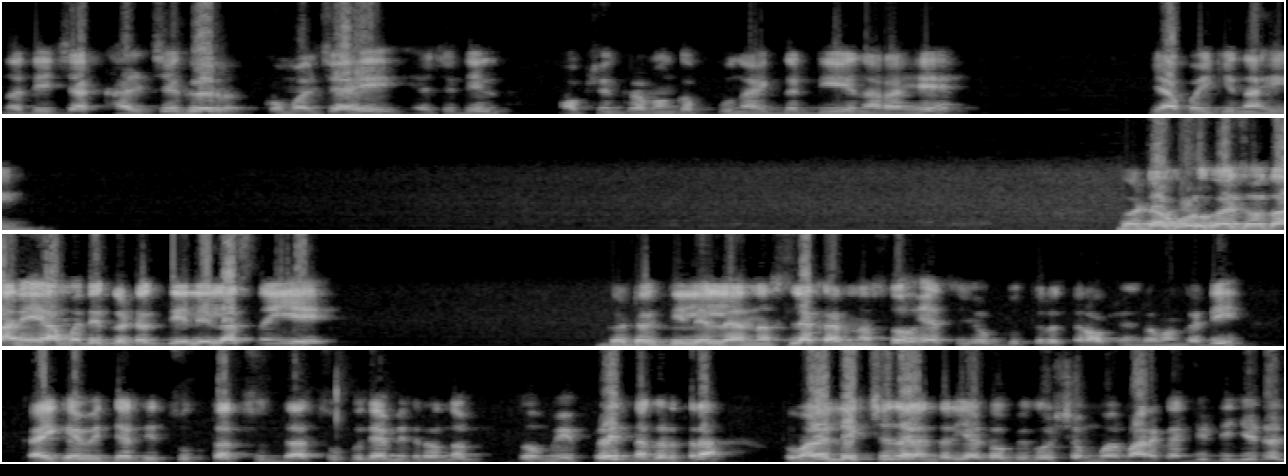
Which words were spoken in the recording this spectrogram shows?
नदीच्या खालचे घर कोमलचे आहे. याच्यातील ऑप्शन क्रमांक पुन्हा एकदा डी येणार आहे. यापैकी नाही. घटक ओळखायचा होता आणि यामध्ये घटक दिलेलाच नाहीये. घटक दिलेला नसल्या कारणास्तव याचं योग्य उत्तर असतं ऑप्शन क्रमांक डी काही काही विद्यार्थी चुकतात सुद्धा. चुकू द्या मित्रांनो. तुम्ही प्रयत्न करत राहा. तुम्हाला लेक्चर झाल्यानंतर या टॉपिकवर शंभर मार्कांची डिजिटल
